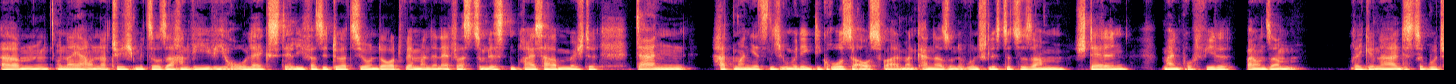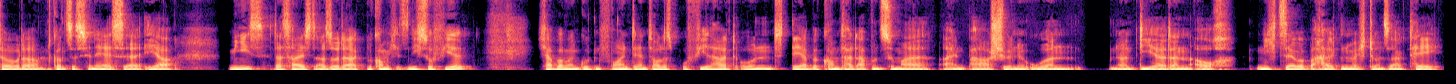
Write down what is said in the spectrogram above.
Ähm, und naja, und natürlich mit so Sachen wie, wie Rolex, der Liefersituation dort, wenn man dann etwas zum Listenpreis haben möchte, dann hat man jetzt nicht unbedingt die große Auswahl. Man kann da so eine Wunschliste zusammenstellen. Mein Profil bei unserem regionalen Distributor oder Konzessionär ist eher mies. Das heißt also, da bekomme ich jetzt nicht so viel. Ich habe aber einen guten Freund, der ein tolles Profil hat und der bekommt halt ab und zu mal ein paar schöne Uhren die er dann auch nicht selber behalten möchte und sagt, hey,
